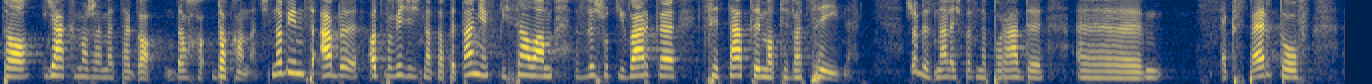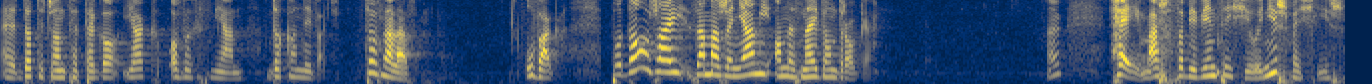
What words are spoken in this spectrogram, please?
to jak możemy tego do, dokonać? No więc, aby odpowiedzieć na to pytanie, wpisałam w wyszukiwarkę cytaty motywacyjne, żeby znaleźć pewne porady e, ekspertów e, dotyczące tego, jak owych zmian dokonywać. Co znalazłam? Uwaga podążaj za marzeniami, one znajdą drogę. Tak? Hej, masz w sobie więcej siły niż myślisz.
